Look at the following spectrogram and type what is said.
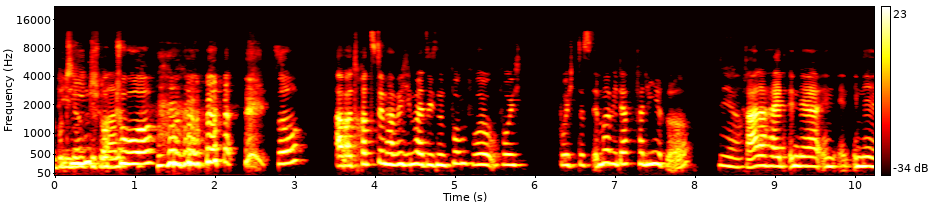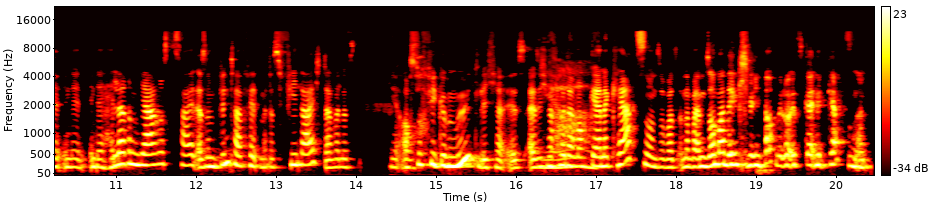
Routine, Routine Struktur. so. Aber trotzdem habe ich immer diesen Punkt, wo, wo ich, wo ich das immer wieder verliere. Ja. Gerade halt in der, in, in, in, der, in, der, in der helleren Jahreszeit. Also im Winter fällt mir das viel leichter, weil es ja, auch. auch. so viel gemütlicher ist. Also ich mache mir dann auch gerne Kerzen und sowas an, aber im Sommer denke ich mir, ich mache mir doch jetzt keine Kerzen an,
